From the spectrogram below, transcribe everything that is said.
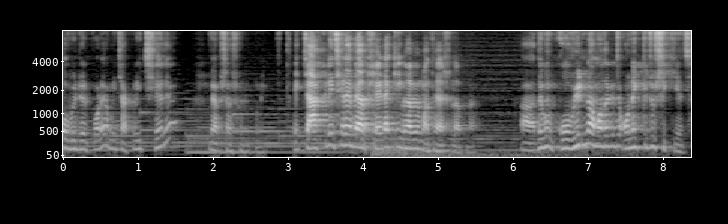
কোভিডের পরে আমি চাকরি ছেড়ে ব্যবসা শুরু করি। এই চাকরি ছেড়ে ব্যবসা এটা কীভাবে মাথায় আসলো আপনার? দেখুন কোভিড না আমাদের কাছে অনেক কিছু শিখিয়েছে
